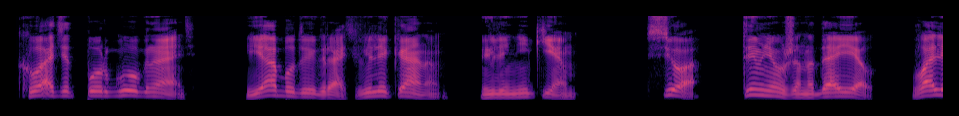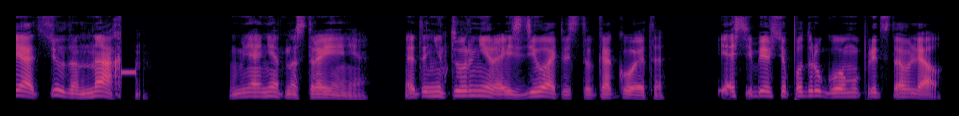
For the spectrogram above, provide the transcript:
Хватит пургу гнать! Я буду играть великаном или никем. Все, ты мне уже надоел. Вали отсюда нахрен. У меня нет настроения. Это не турнир, а издевательство какое-то. Я себе все по-другому представлял.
